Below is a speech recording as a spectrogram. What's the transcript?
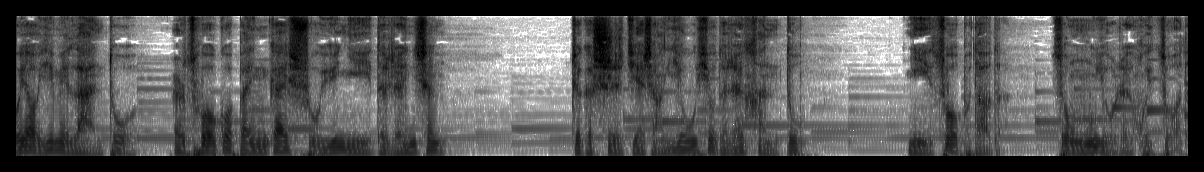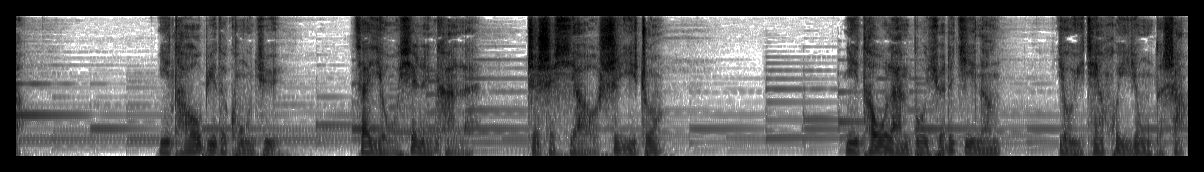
不要因为懒惰而错过本该属于你的人生。这个世界上优秀的人很多，你做不到的，总有人会做到。你逃避的恐惧，在有些人看来，只是小事一桩。你偷懒不学的技能，有一天会用得上。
